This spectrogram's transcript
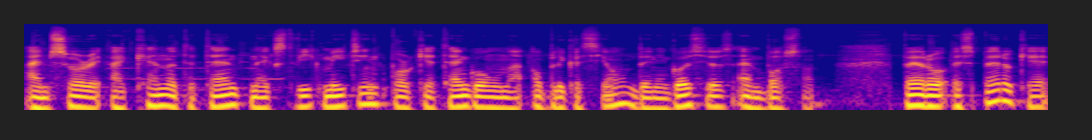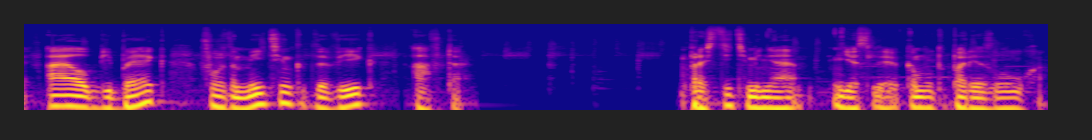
I'm sorry, I cannot attend next week meeting porque tengo una obligación de negocios en Boston. Pero espero que I'll be back for the meeting the week after. Простите меня, если кому-то порезало ухо.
